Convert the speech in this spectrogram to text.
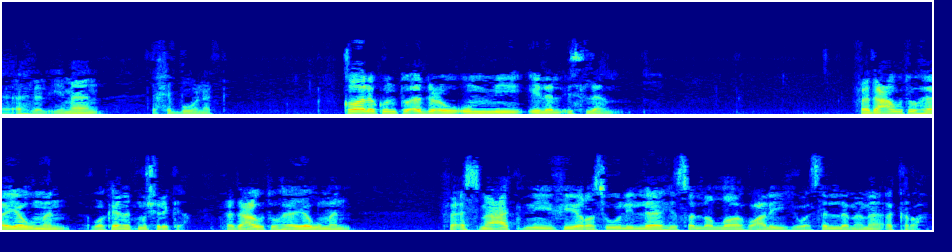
أهل الإيمان يحبونك؟ قال كنت أدعو أمي إلى الإسلام. فدعوتها يوما وكانت مشركة فدعوتها يوما فأسمعتني في رسول الله صلى الله عليه وسلم ما أكره.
